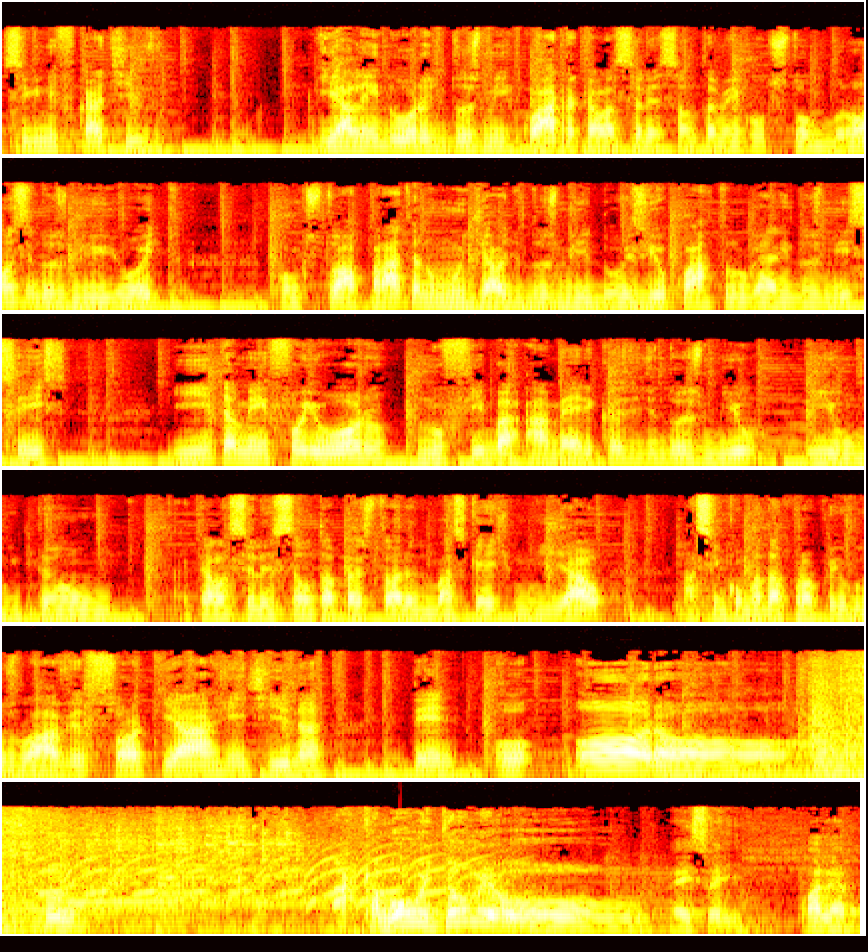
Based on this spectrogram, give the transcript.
significativo. E além do ouro de 2004, aquela seleção também conquistou bronze em 2008, conquistou a prata no Mundial de 2002 e o quarto lugar em 2006, e também foi ouro no FIBA Américas de 2001. Então, aquela seleção está para a história do basquete mundial, assim como a da própria Iugoslávia, só que a Argentina tem o ouro. Acabou então, meu. É isso aí. Olha,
